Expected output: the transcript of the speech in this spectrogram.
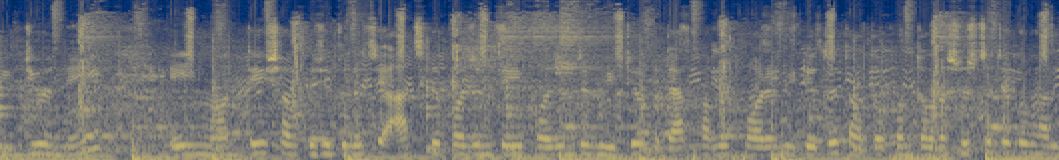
ভিডিও নেই। এই মধ্যেই সব কিছু তুলেছি। আজকে পর্যন্ত এই পর্যন্ত ভিডিও, দেখা হবে পরে ভিডিওতে। ততক্ষণ তোমরা সুস্থ থেকো, ভালো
